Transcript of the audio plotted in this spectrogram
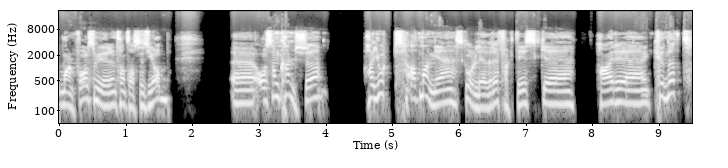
mangfold, som gjør en fantastisk jobb. Eh, og som kanskje har gjort at mange skoleledere faktisk eh, har eh, kunnet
